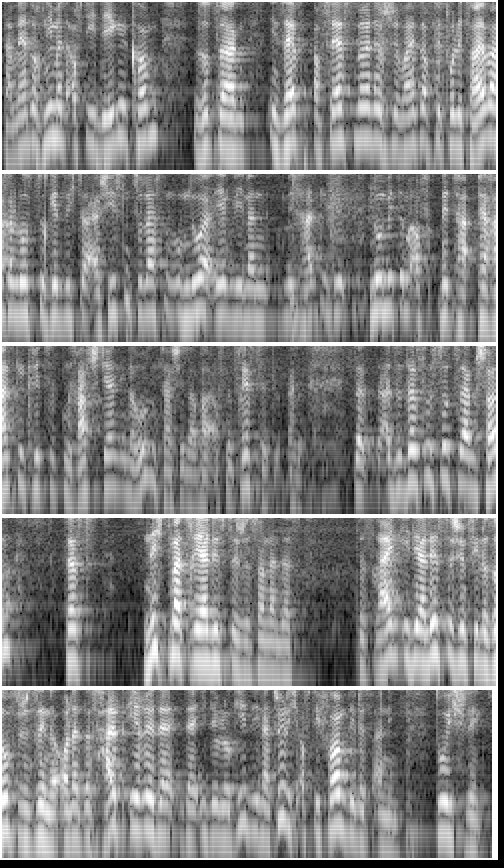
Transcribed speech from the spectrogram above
Da wäre doch niemand auf die Idee gekommen, sozusagen selbst, auf selbstmörderische Weise auf die Polizeiwache loszugehen, sich da erschießen zu lassen, um nur irgendwie dann mit Hand nur mit dem auf, mit, per Hand gekritzelten Raffstern in der Hosentasche dabei auf einem Fresszettel. Also, da, also das ist sozusagen schon das nicht materialistische, sondern das das rein idealistische im philosophischen Sinne oder das Halbirre der, der Ideologie, die natürlich auf die Form, die das annimmt, durchschlägt.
